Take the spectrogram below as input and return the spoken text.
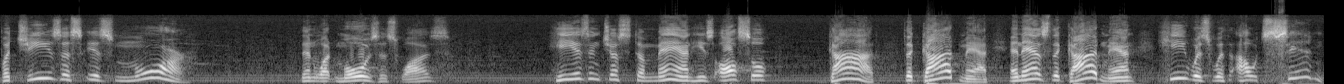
But Jesus is more than what Moses was. He isn't just a man, he's also God, the God man. And as the God man, he was without sin.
